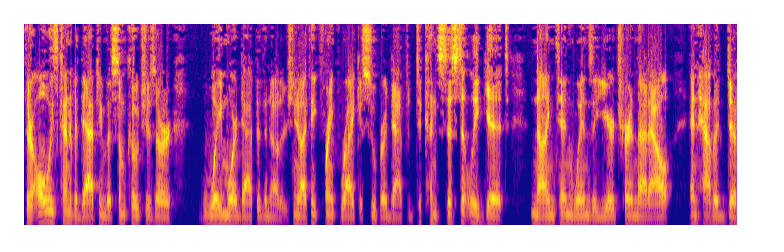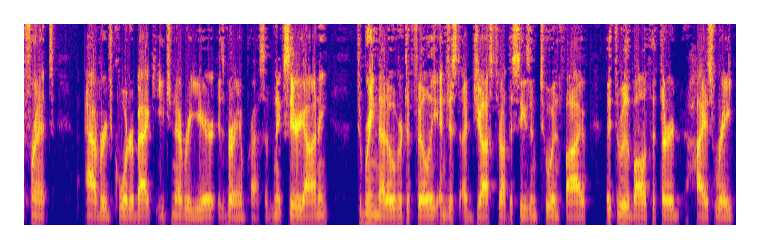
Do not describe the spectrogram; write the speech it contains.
They're always kind of adapting, but some coaches are way more adaptive than others. You know, I think Frank Reich is super adapted to consistently get nine, 10 wins a year, turn that out, and have a different average quarterback each and every year is very impressive. Nick Sirianni to bring that over to Philly and just adjust throughout the season, two and five. They threw the ball at the third highest rate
